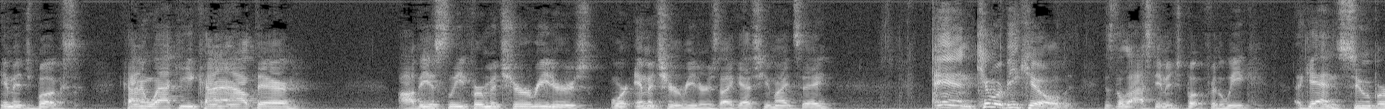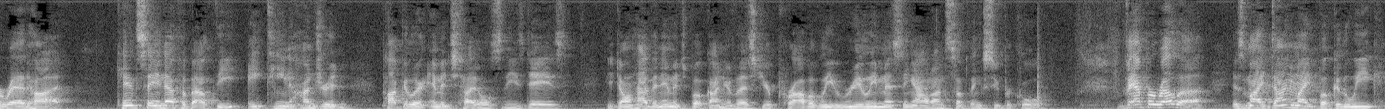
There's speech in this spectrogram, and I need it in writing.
image books. Kind of wacky, kind of out there. Obviously for mature readers, or immature readers, I guess you might say. And Kill or Be Killed is the last image book for the week. Again, super red hot. Can't say enough about the 1800 popular image titles these days. If you don't have an image book on your list, you're probably really missing out on something super cool. Vampirella is my dynamite book of the week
